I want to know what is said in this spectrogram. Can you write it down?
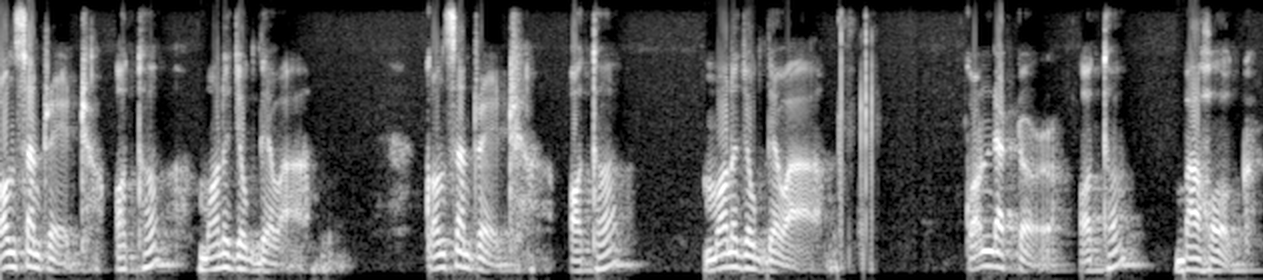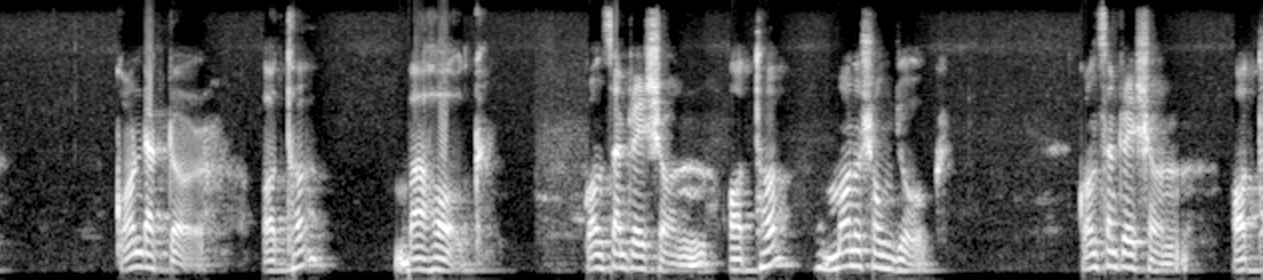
কনসেন্ট্রেট অর্থ মনোযোগ দেওয়া। কনসেন্ট্রেট অর্থ মনোযোগ দেওয়া। কন্ডাক্টর অর্থ বাহক। কন্ডাক্টর অর্থ বাহক। কনসেন্ট্রেশন অর্থ মনোসংযোগ। কনসেন্ট্রেশন অর্থ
